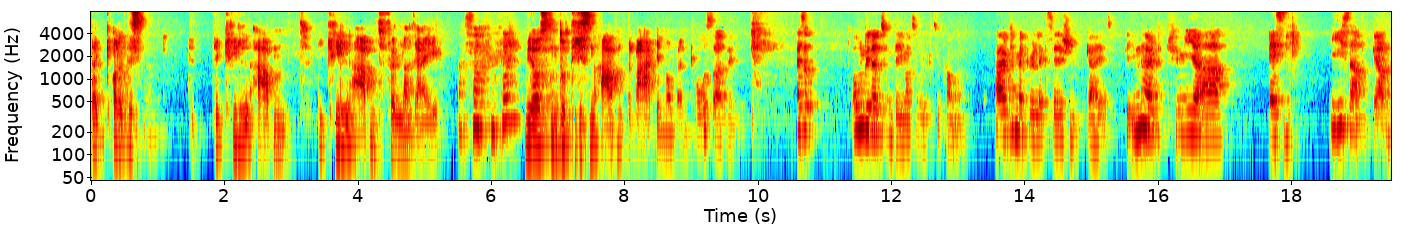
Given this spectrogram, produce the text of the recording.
Der- oder das- Der Grillabend, die Grillabendvöllerei. Also, Wie hast denn du diesen Abend wahrgenommen? großartig. Also, um wieder zum Thema zurückzukommen. Ultimate Relaxation Guide beinhaltet für mich auch Essen. Ich esse einfach gern.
